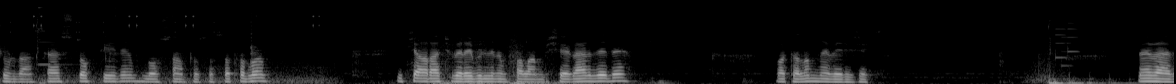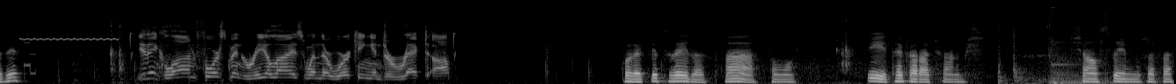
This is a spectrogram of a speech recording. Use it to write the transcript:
Şuradan sell stock diyelim. Los Santos'a satalım. İki araç verebilirim falan bir şeyler dedi. Bakalım ne verecek. Ne verdi? You think law enforcement realize when they're working in direct op? Collected trailer. Ha tamam. İyi tek araç vermiş. Şanslıyım bu sefer.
